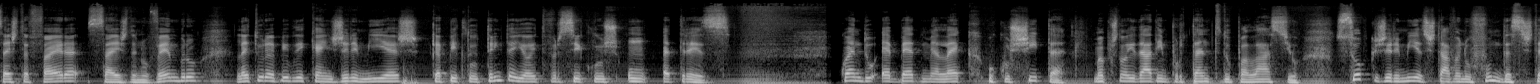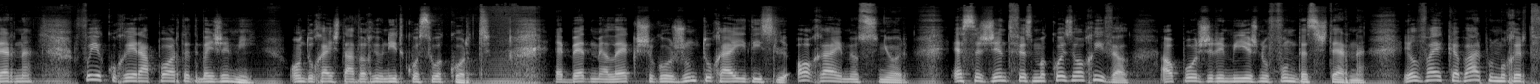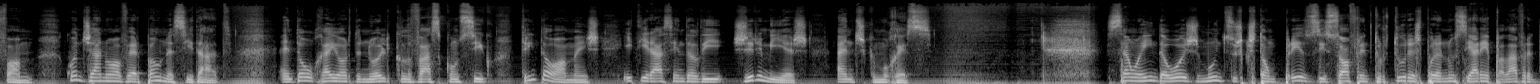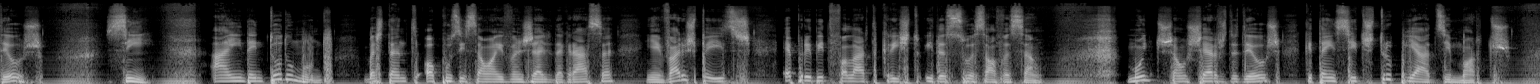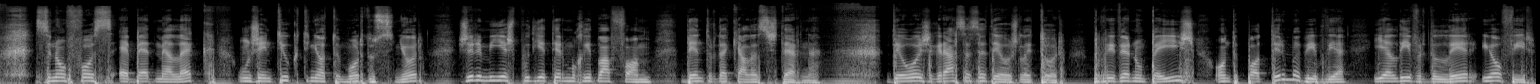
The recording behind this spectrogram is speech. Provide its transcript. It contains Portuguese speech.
Sexta-feira, 6 de novembro, leitura bíblica em Jeremias, capítulo 38, versículos 1 a 13. Quando Ebed-Melech, o Cushita, uma personalidade importante do palácio, soube que Jeremias estava no fundo da cisterna, foi a correr à porta de Benjamim, onde o rei estava reunido com a sua corte. Ebed-Melech chegou junto do rei e disse-lhe: Ó oh, rei, meu senhor, essa gente fez uma coisa horrível ao pôr Jeremias no fundo da cisterna. Ele vai acabar por morrer de fome, quando já não houver pão na cidade. Então o rei ordenou-lhe que levasse consigo trinta homens e tirassem dali Jeremias antes que morresse. São ainda hoje muitos os que estão presos e sofrem torturas por anunciarem a palavra de Deus? Sim, há ainda em todo o mundo bastante oposição ao Evangelho da Graça e em vários países é proibido falar de Cristo e da sua salvação. Muitos são os servos de Deus que têm sido estropiados e mortos. Se não fosse Ebed-Melech, um gentil que tinha o temor do Senhor, Jeremias podia ter morrido à fome dentro daquela cisterna. Dê hoje graças a Deus, leitor, por viver num país onde pode ter uma Bíblia e é livre de ler e ouvir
